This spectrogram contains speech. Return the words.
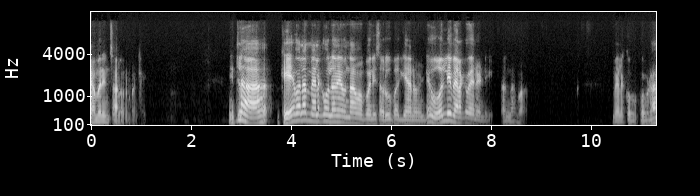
గమనించాలన్నమాట. ఇట్లా కేవలం మెలకువలోనే ఉందామా పోనీ? స్వరూప జ్ఞానం అంటే ఓన్లీ మెలకవేనండి అన్నామా? మెలకువ కూడా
